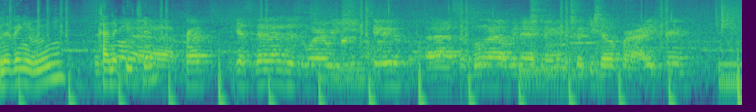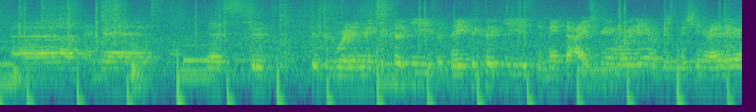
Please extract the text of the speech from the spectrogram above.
living room, kind of kitchen. Uh, prep gets done. This is where we eat too. Uh, so Bunga over there is making the cookie dough for our ice cream. Uh, and then this, this is where they make the cookies, they bake the cookies, they make the ice cream over here with this machine right here.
